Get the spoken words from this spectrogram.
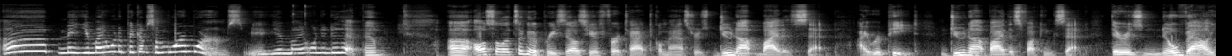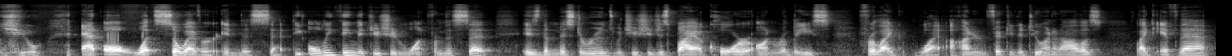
uh, you might want to pick up some warm worms. You, you might want to do that, pimp. Uh, also, let's look at the pre-sales here for Tactical Masters. Do not buy this set. I repeat, do not buy this fucking set. There is no value at all whatsoever in this set. The only thing that you should want from this set is the Mr. Runes, which you should just buy a core on release for like, what, 150 to $200? Like, if that.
